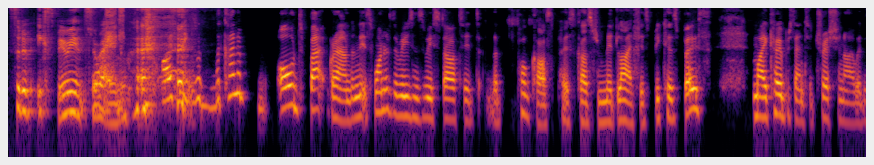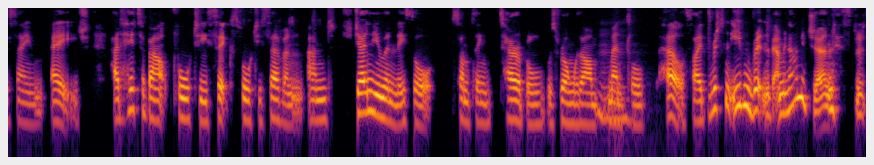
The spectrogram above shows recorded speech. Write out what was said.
sort of experience, Lorraine. I think the, the, kind of odd background, and it's one of the reasons we started the podcast, Postcards from Midlife, is because both my co presenter Trish and I were the same age, had hit about 46, 47, and genuinely thought something terrible was wrong with our mm. mental health. I'd written, even written about, I mean, I'm a journalist, but,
